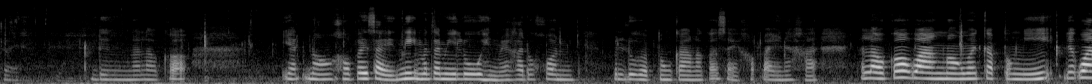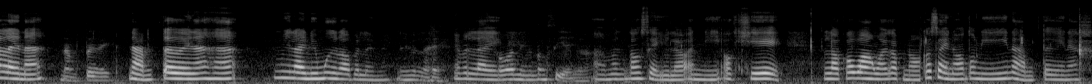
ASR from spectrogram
ใช่ดึงแล้วเราก็ยัดน้องเขาไปใส่นี่มันจะมีรูเห็นไหมคะ ทุกคนเป็นรูแบบตรงกลางแล้วก็ใส่เข้าไปนะคะ แล้วเราก็วางน้องไว้กับตรงนี้ เรียกว่าอะไรนะน้ำเตยหนามเตยนะคะมีลายนิ้วมือเราเป็นอะไรไหมไม่เป็นไรไม่เป็นไรเพราะว่านี้มันต้องเสียอยู่แล้วอ่ามันต้องเสียอยู่แล้วอันนี้โอเค เราก็วางไว้กับน้องก็ใส่น้องตรงนี้หนามเตยนะค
